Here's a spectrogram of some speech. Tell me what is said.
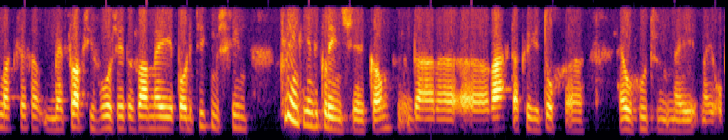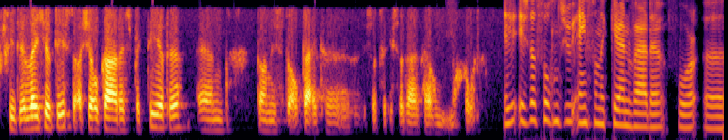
laat ik zeggen, met fractievoorzitters waarmee je politiek misschien flink in de clinch kan. Daar raakt, daar kun je toch heel goed mee, mee opschieten. En weet je wat het is? Als je elkaar respecteert, hè, en dan is het altijd uh, is dat, is dat eigenlijk heel makkelijk. Is, is dat volgens u een van de kernwaarden voor, uh,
